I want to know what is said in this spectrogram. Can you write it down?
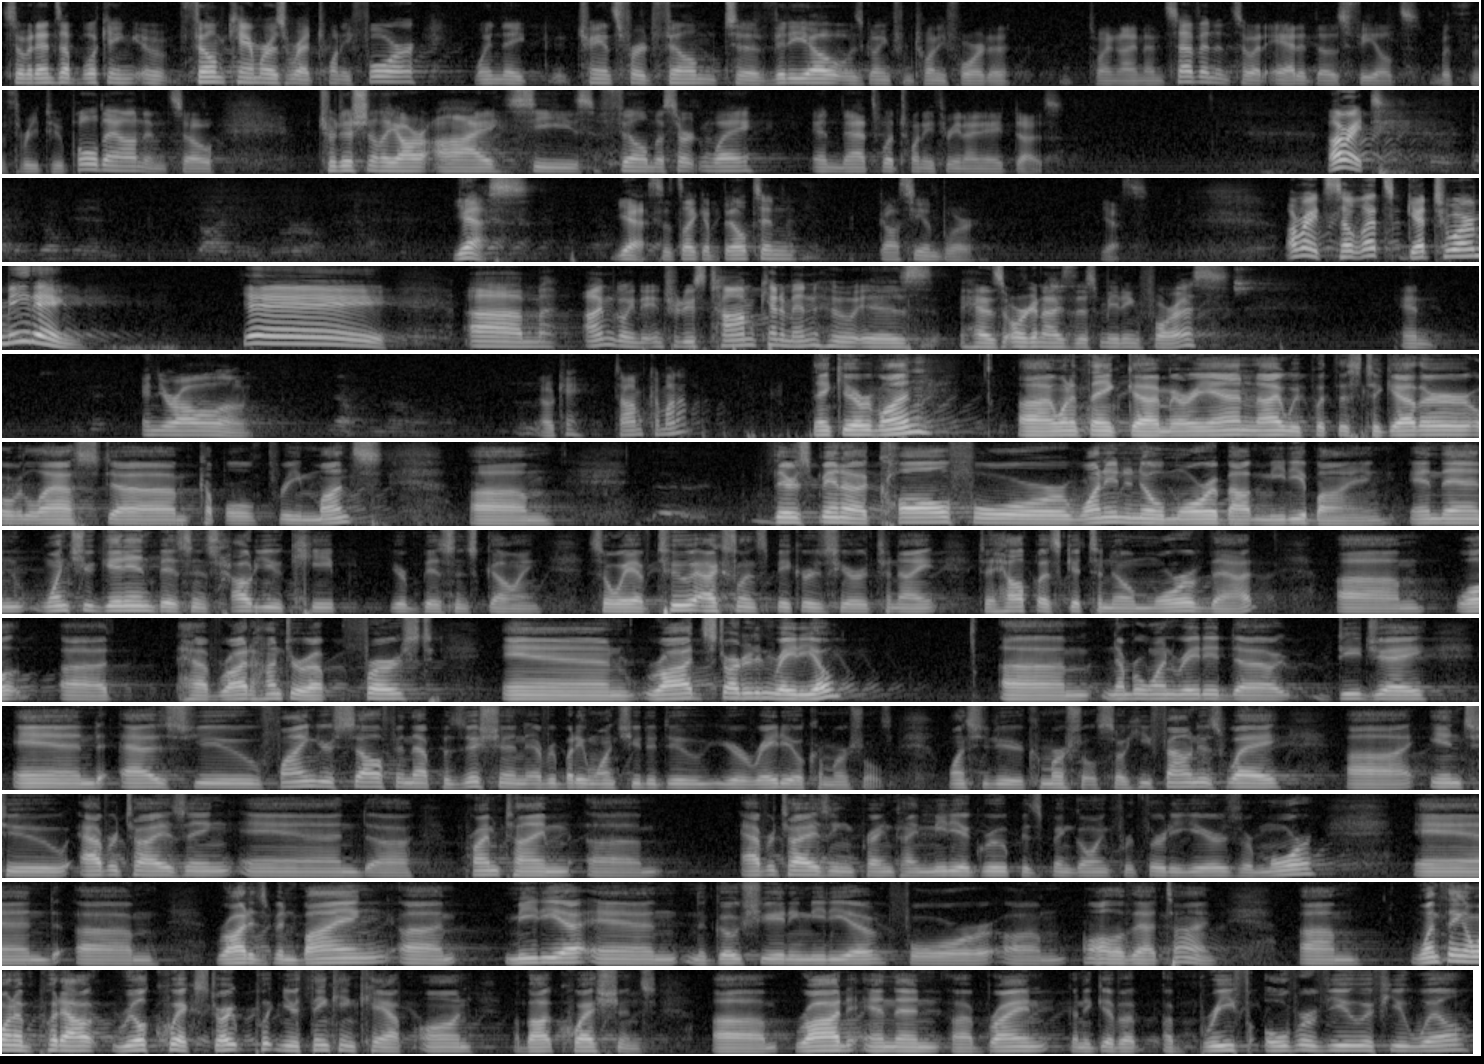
So it ends up looking, uh, film cameras were at 24. When they transferred film to video, it was going from 24 to 2997, and so it added those fields with the 3-2 pull down, and so traditionally our eye sees film a certain way, and that's what 2398 does. All right. Yes. Yes, it's like a built-in Gaussian blur. Yes. All right, so let's get to our meeting. Yay! Um, I'm going to introduce Tom Kinnaman, who is, has organized this meeting for us. And, and you're all alone. Okay, Tom, come on up. Thank you, everyone. Uh, I want to thank uh, Marianne and I. We put this together over the last uh, couple, three months. Um, there's been a call for wanting to know more about media buying. And then once you get in business, how do you keep your business going? So we have two excellent speakers here tonight to help us get to know more of that. Um, we'll uh, have Rod Hunter up first. And Rod started in radio, um, number one rated uh, DJ and as you find yourself in that position, everybody wants you to do your radio commercials, wants you to do your commercials. So he found his way uh, into advertising and uh, primetime um, advertising. Primetime Media Group has been going for 30 years or more. And um, Rod has been buying um, media and negotiating media for um, all of that time. Um, one thing I want to put out real quick start putting your thinking cap on about questions. Um, Rod and then uh, Brian going to give a, a, brief overview, if you will.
